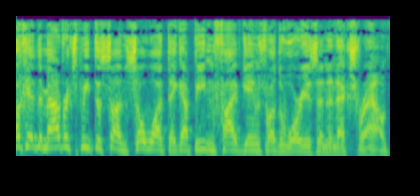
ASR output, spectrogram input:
Okay, the Mavericks beat the Suns. So what? They got beaten five games by the Warriors in the next round.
